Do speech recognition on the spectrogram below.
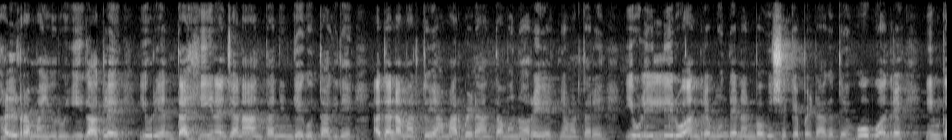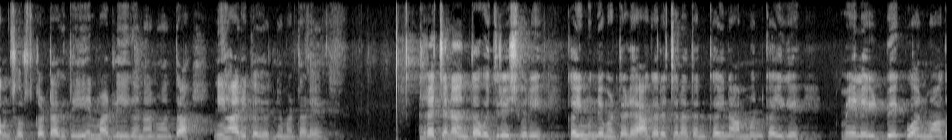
ಕಳ್ರಮ್ಮ ಇವರು. ಈಗಾಗಲೇ ಇವರು ಎಂಥ ಹೀನ ಜನ ಅಂತ ನಿನಗೆ ಗೊತ್ತಾಗಿದೆ. ಅದನ್ನು ಮರೆತು ಯಾಮಾರಬೇಡ ಅಂತ ಮನೋಹರ ಯೋಚನೆ ಮಾಡ್ತಾರೆ. ಇವಳು ಇಲ್ಲಿರು ಅಂದರೆ ಮುಂದೆ ನನ್ನ ಭವಿಷ್ಯಕ್ಕೆ ಪೆಟ್ಟಾಗುತ್ತೆ. ಹೋಗು ಅಂದರೆ ಇನ್ಕಮ್ ಸೋರ್ಸ್ ಕಟ್ಟಾಗುತ್ತೆ. ಏನು ಮಾಡಲಿ ಈಗ ನಾನು ಅಂತ ನಿಹಾರಿಕಾ ಯೋಚನೆ ಮಾಡ್ತಾಳೆ. ರಚನಾ ಅಂತ ವಜ್ರೇಶ್ವರಿ ಕೈ ಮುಂದೆ ಮಾಡ್ತಾಳೆ. ಆಗ ರಚನಾ ತನ್ನ ಕೈನ ಅಮ್ಮನ ಕೈಗೆ ಮೇಲೆ ಇಡಬೇಕು ಅನ್ನುವಾಗ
